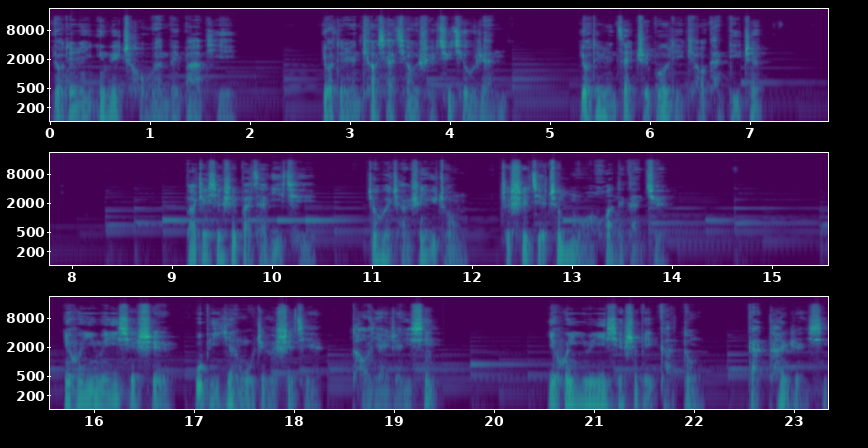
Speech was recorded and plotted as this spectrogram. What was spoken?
有的人因为丑闻被扒皮，有的人跳下江水去救人，有的人在直播里调侃地震。把这些事摆在一起，就会产生一种这世界真魔幻的感觉。你会因为一些事无比厌恶这个世界，讨厌人性；也会因为一些事被感动，感叹人性。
